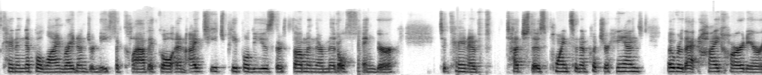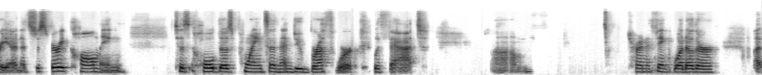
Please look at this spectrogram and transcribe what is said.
it's kind of nipple line right underneath the clavicle. And I teach people to use their thumb and their middle finger to kind of touch those points and then put your hand over that high heart area. And it's just very calming to hold those points and then do breath work with that. Um, trying to think what other. Uh,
